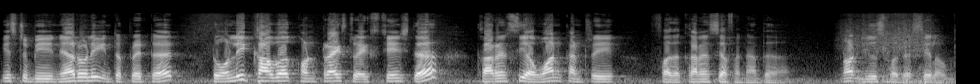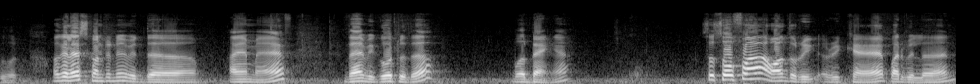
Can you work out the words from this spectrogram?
is to be narrowly interpreted to only cover contracts to exchange the currency of one country for the currency of another, not used for the sale of good. Okay, let us continue with the IMF. then we go to the World Bank. Yeah? So, so far I want to re recap what we learned.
